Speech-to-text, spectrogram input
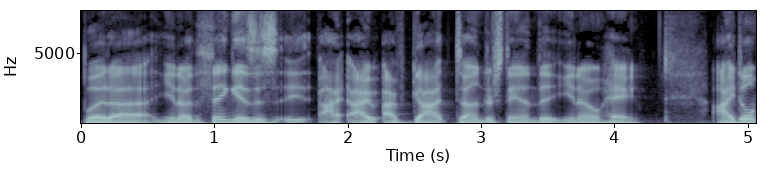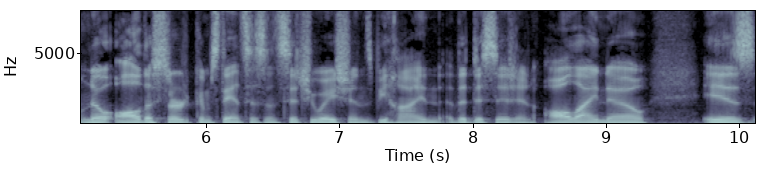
But uh, you know, the thing is, is I, I I've got to understand that you know, hey, I don't know all the circumstances and situations behind the decision. All I know is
